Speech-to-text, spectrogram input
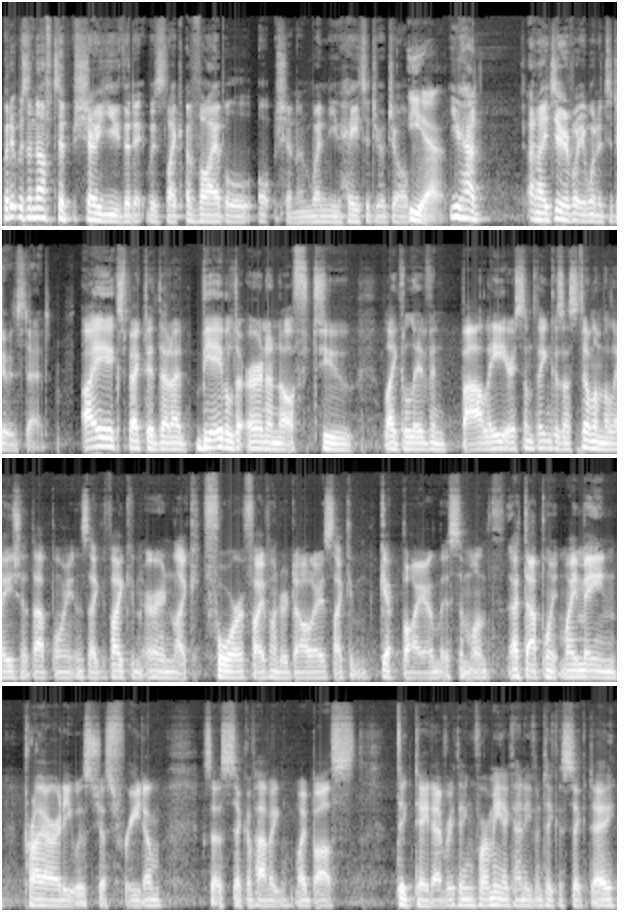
But it was enough to show you that it was like a viable option. And when you hated your job, Yeah. you had an idea of what you wanted to do instead. I expected that I'd be able to earn enough to like live in Bali or something because I was still in Malaysia at that point. It's like if I can earn like four or five hundred dollars, I can get by on this a month. At that point, my main priority was just freedom because I was sick of having my boss dictate everything for me. I can't even take a sick day.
